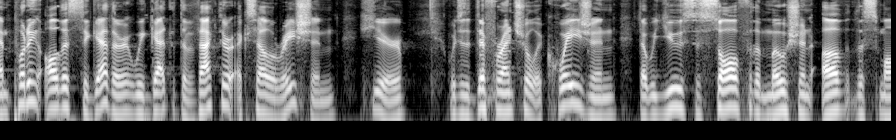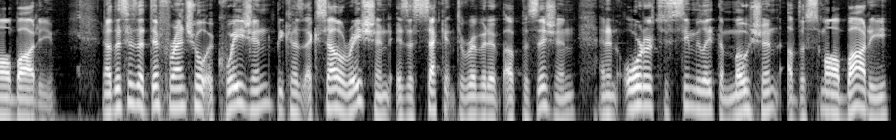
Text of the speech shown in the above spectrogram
And putting all this together, we get that the vector acceleration here which is a differential equation that we use to solve for the motion of the small body. Now this is a differential equation because acceleration is a second derivative of position and in order to simulate the motion of the small body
